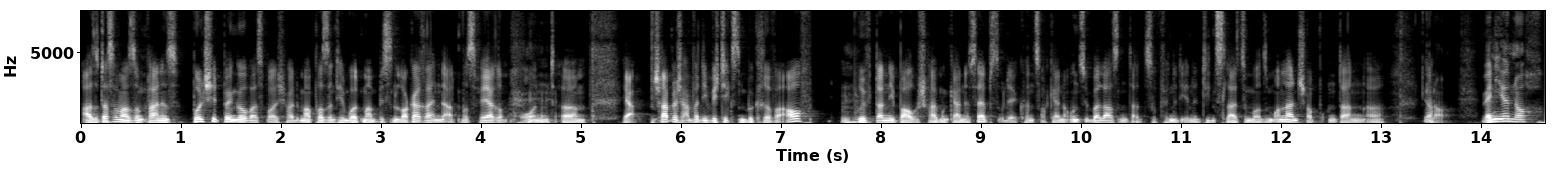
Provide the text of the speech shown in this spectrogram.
Also das war mal so ein kleines Bullshit-Bingo, was wir euch heute mal präsentieren wollten, mal ein bisschen lockerer in der Atmosphäre. Und ähm, ja, schreibt euch einfach die wichtigsten Begriffe auf, mhm. prüft dann die Baubeschreibung gerne selbst oder ihr könnt es auch gerne uns überlassen. Dazu findet ihr eine Dienstleistung bei unserem Online-Shop und dann, äh, ja. Genau. Wenn ihr noch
